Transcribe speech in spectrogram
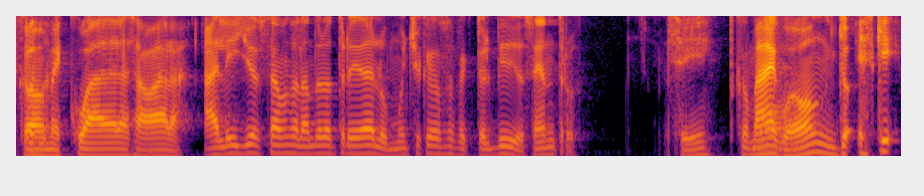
Como Cuando- me cuadra esa vara. Ali y yo estábamos hablando el otro día de lo mucho que nos afectó el videocentro. Sí. Como- Madre, huevón. Yo, es que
